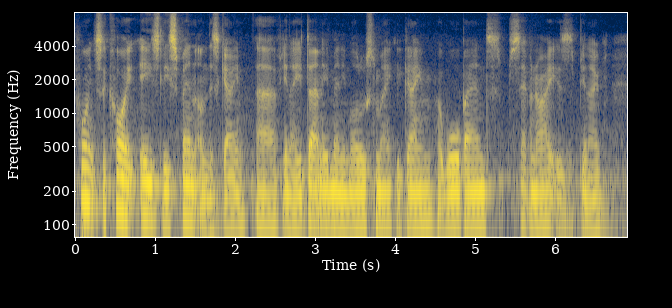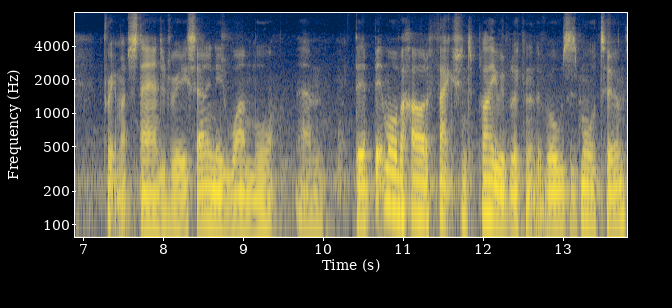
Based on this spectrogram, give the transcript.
points are quite easily spent on this game. Uh, you know, you don't need many models to make a game. A warband, seven or eight is, you know, pretty much standard really, so I only need one more. Um, they're a bit more of a harder faction to play with looking at the rules, there's more to them.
